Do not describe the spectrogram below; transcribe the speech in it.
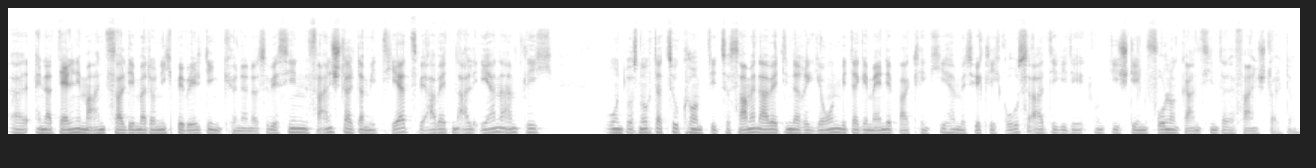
äh, einer Teilnehmeranzahl, die wir da nicht bewältigen können. Also wir sind Veranstalter mit Herz, wir arbeiten alle ehrenamtlich und was noch dazu kommt, die Zusammenarbeit in der Region mit der Gemeinde Bad Klinkirchheim ist wirklich großartig und die stehen voll und ganz hinter der Veranstaltung.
